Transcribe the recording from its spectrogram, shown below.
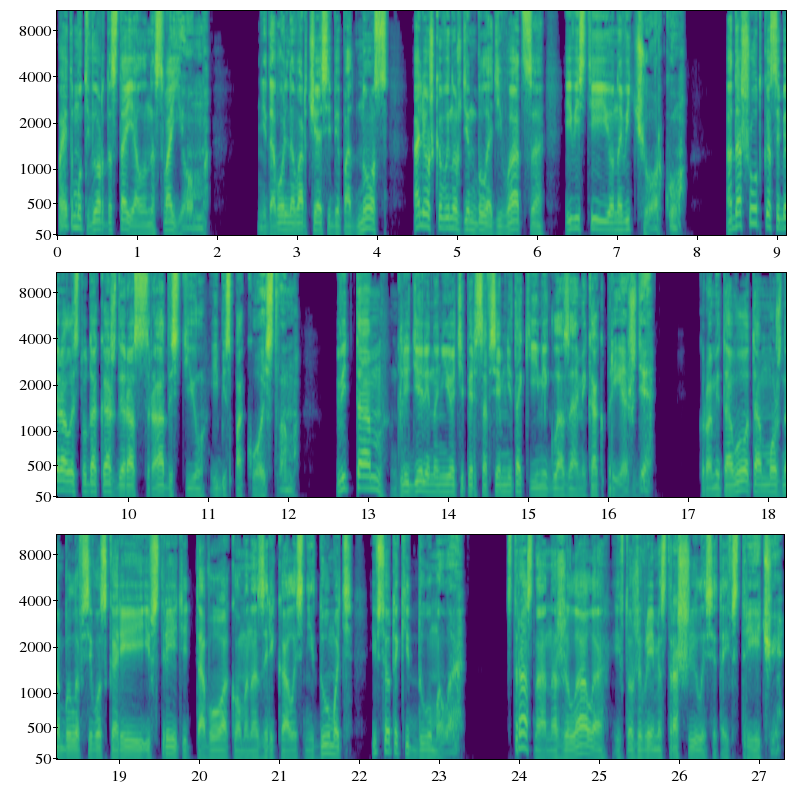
поэтому твердо стояла на своем. Недовольно ворча себе под нос, Алешка вынужден был одеваться и вести ее на вечерку. А Дашутка собиралась туда каждый раз с радостью и беспокойством. Ведь там глядели на нее теперь совсем не такими глазами, как прежде. Кроме того, там можно было всего скорее и встретить того, о ком она зарекалась не думать, и все-таки думала. Страстно она желала и в то же время страшилась этой встречи.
